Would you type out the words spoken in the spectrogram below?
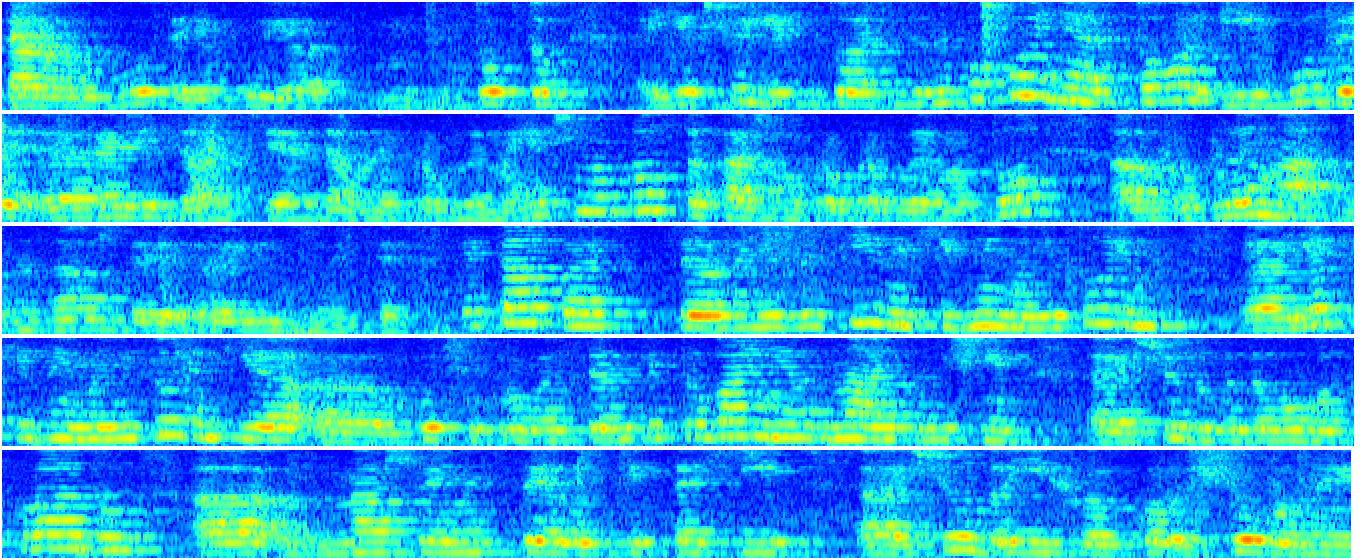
та робота, яку я тобто, якщо є ситуація занепокоєння, то і буде е, реалізація даної проблеми. Якщо ми просто кажемо про проблему, то проблема не завжди реалізується. Етапи це організаційний вхідний моніторинг. Е, Як вхідний моніторинг я е, хочу провести анкетування знань учнів щодо видового складу нашої місцевості птахів, щодо їх що вони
